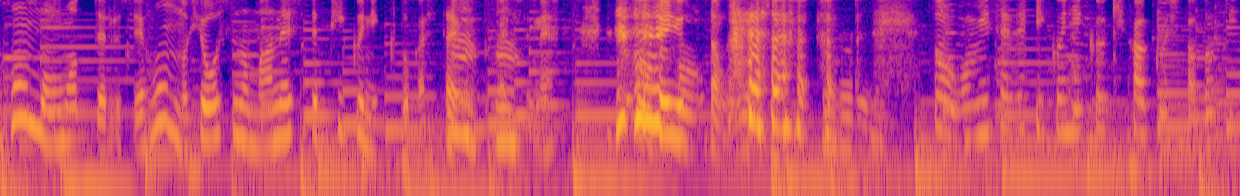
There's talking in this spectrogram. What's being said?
本も持ってるし本の表紙の真似してピクニックとかしたよとか言ってね、そう言ってたもんね。そうお店でピクニック企画した時に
